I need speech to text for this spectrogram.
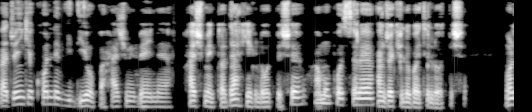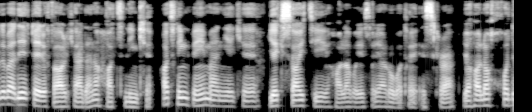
و جای اینکه کل ویدیو با حجمی بین 8 مگ تا 10 گیگ load بشه همون پوستر 50 کیلوبایت load بشه. مورد بعدی غیر فعال کردن hotlink ه hotlink به این معنیه که یک سایتی حالا با یه سری از ربات های scrape یا حالا خود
